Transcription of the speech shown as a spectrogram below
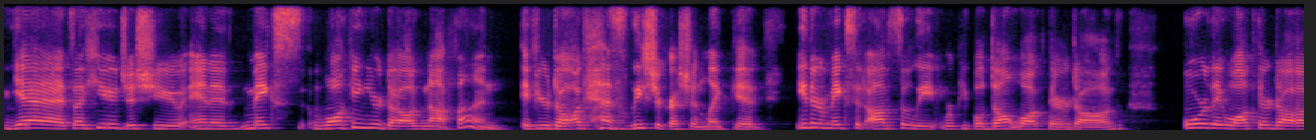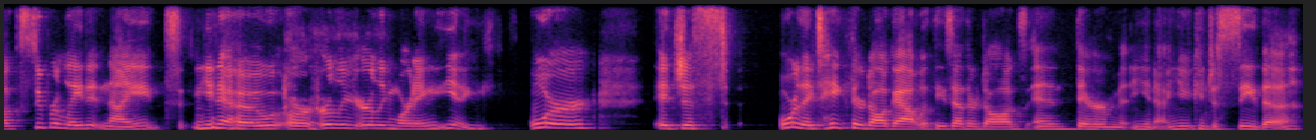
Yeah, it's a huge issue and it makes walking your dog not fun. If your dog yeah. has leash aggression, like it either makes it obsolete where people don't walk their dog or they walk their dog super late at night, you know, or early, early morning, you know, or it just, or they take their dog out with these other dogs and they're, you know, you can just see the,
